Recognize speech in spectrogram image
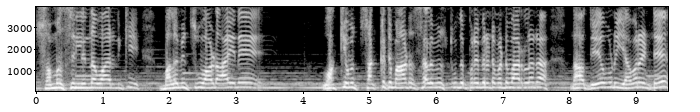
సమస్యలిన్న వారికి బలమిచ్చువాడు ఆయనే. వాక్యం చక్కటి మాట సెలవిస్తుంది ప్రేమినటువంటి వారులరా. నా దేవుడు ఎవరంటే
